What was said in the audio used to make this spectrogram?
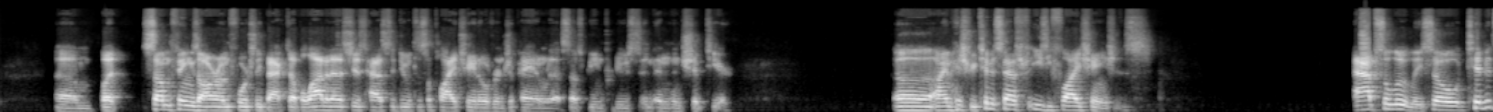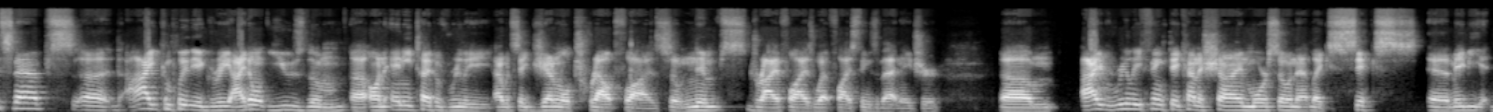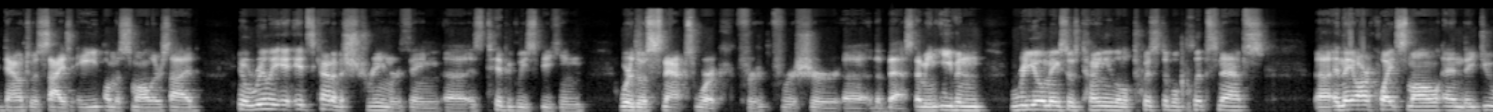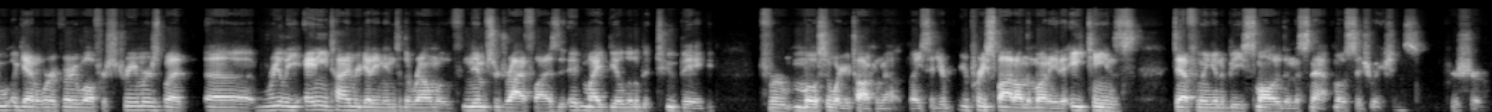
Um, but some things are unfortunately backed up. A lot of that just has to do with the supply chain over in Japan where that stuff's being produced and, and, and shipped here. Uh, I'm history. Tippet snaps for easy fly changes. Absolutely. So Tippet snaps, uh, I completely agree. I don't use them uh, on any type of really, I would say, general trout flies. So nymphs, dry flies, wet flies, things of that nature. Um, I really think they kind of shine more so in that like six, uh, maybe down to a size eight on the smaller side. You know, really, it, it's kind of a streamer thing, uh, is typically speaking where those snaps work for for sure uh, the best. I mean, even Rio makes those tiny little twistable clip snaps uh, and they are quite small, and they do again work very well for streamers. But uh, really, anytime you're getting into the realm of nymphs or dry flies, it, it, might be a little bit too big for most of what you're talking about. Like I said, you're you're pretty spot on the money. The 18's definitely going to be smaller than the snap most situations for sure.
